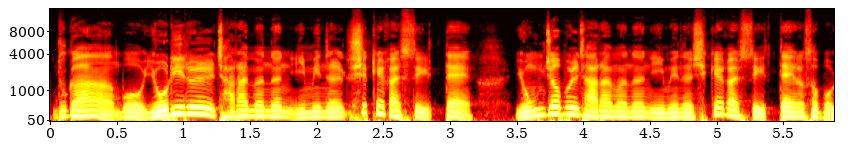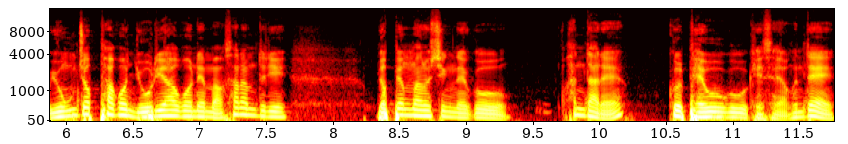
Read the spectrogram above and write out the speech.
누가 뭐 요리를 잘하면은 이민을 쉽게 갈 수 있대 용접을 잘하면은 이민을 쉽게 갈 수 있대 그래서 뭐 용접학원 요리학원에 막 사람들이 몇 백만 원씩 내고 한 달에 그걸 배우고 계세요 근데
